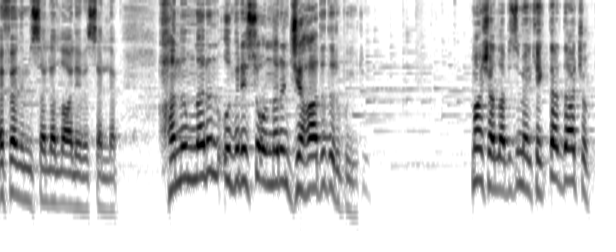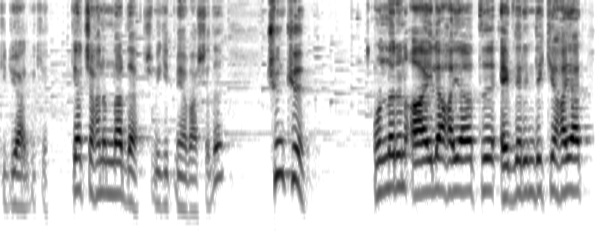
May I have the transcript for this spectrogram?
Efendimiz sallallahu aleyhi ve sellem. Hanımların umresi onların cihadıdır buyuruyor. Maşallah bizim erkekler daha çok gidiyor halbuki. Gerçi hanımlar da şimdi gitmeye başladı. Çünkü onların aile hayatı, evlerindeki hayat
